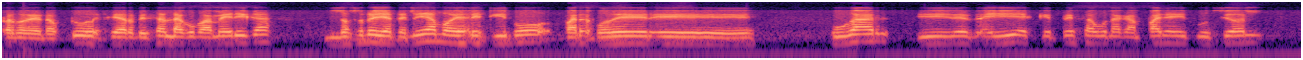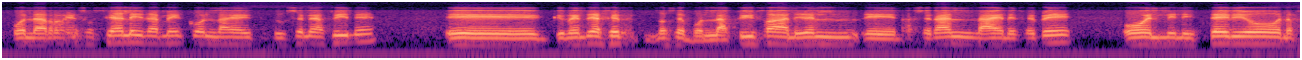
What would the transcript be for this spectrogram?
perdón, en octubre se va a realizar la Copa América, nosotros ya teníamos el equipo para poder eh, jugar y desde ahí es que empieza una campaña de difusión con las redes sociales y también con las instituciones afines, eh, que vendría a ser, no sé, por la FIFA a nivel eh, nacional, la NFP, o el Ministerio, la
